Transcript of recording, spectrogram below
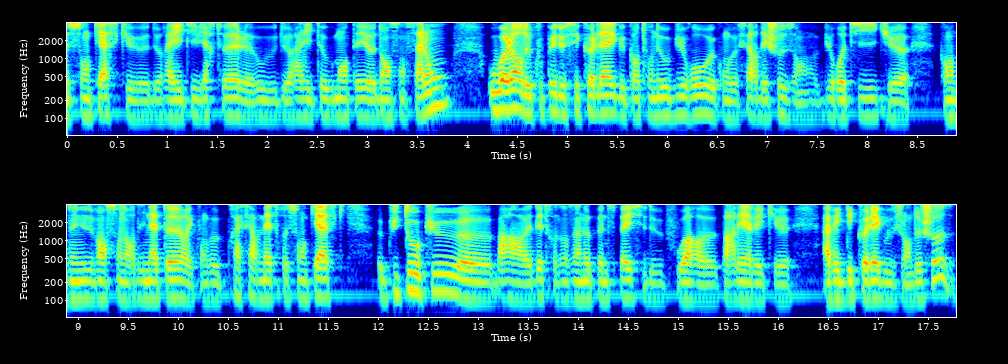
son casque de réalité virtuelle ou de réalité augmentée dans son salon, ou alors de couper de ses collègues quand on est au bureau et qu'on veut faire des choses en bureautique, quand on est devant son ordinateur et qu'on veut préfère mettre son casque plutôt que bah, d'être dans un open space et de pouvoir parler avec, avec des collègues ou ce genre de choses.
